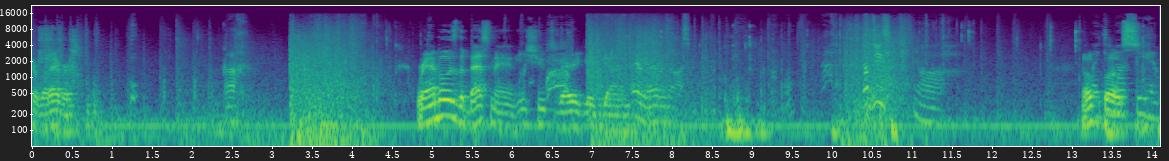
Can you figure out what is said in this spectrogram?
or whatever. Ugh. Rambo is the best man. He shoots very good guns. There we go. That was awesome. Oh, jeez. Oh, I did not see him.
